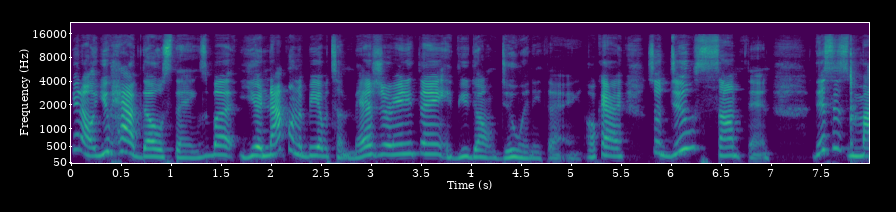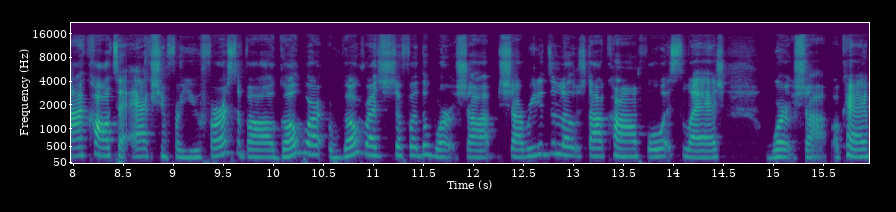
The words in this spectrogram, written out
You know, you have those things, but you're not going to be able to measure anything if you don't do anything. Okay. So do something. This is my call to action for you. First of all, go work, go register for the workshop, sharlritadeloatch.com forward slash workshop. Okay.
